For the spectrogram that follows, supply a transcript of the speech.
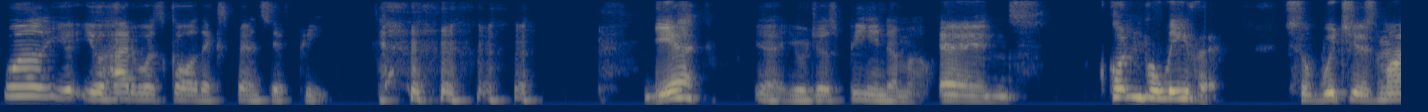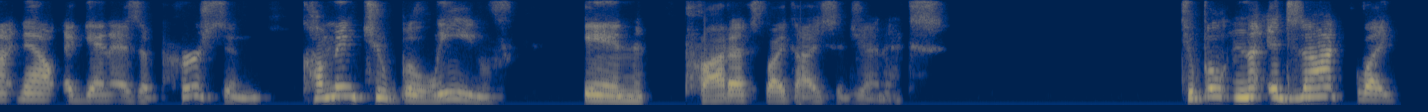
Well, you, you had what's called expensive pee. Yeah, yeah, you were just peeing them out. and couldn't believe it. So, which is my now again as a person coming to believe in products like Isagenix. To it's not like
